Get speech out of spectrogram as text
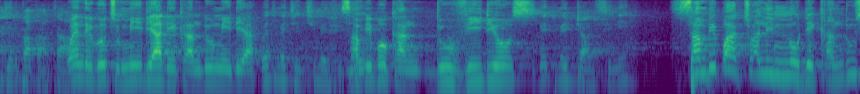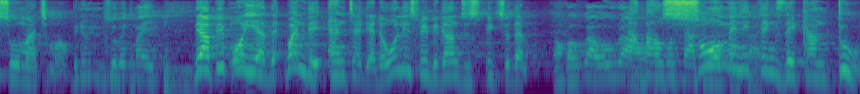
agye nipa tata When they go to media, they can do media. obetumi kyinkyim efidie Some people can do videos. Obetumi twa nsini Some people actually know they can do so much more. binom nim sɛ obetumi ayɛ pii There are people here that when they entered there, the Holy Spirit began to speak to them nkɔfo a wɔwura a about so many things they can do.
